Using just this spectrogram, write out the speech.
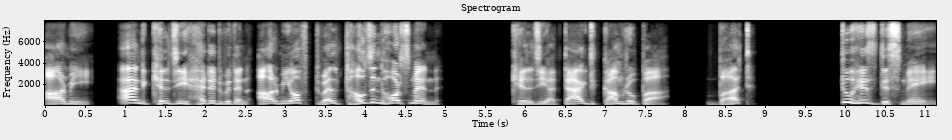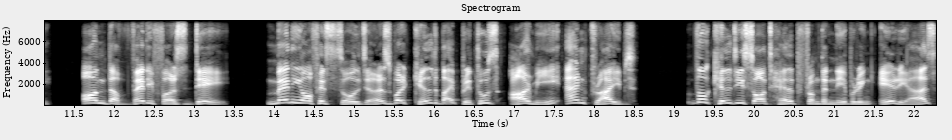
army, and Khilji headed with an army of 12,000 horsemen. Khilji attacked Kamrupa, but To his dismay, on the very first day, many of his soldiers were killed by Prithu's army and tribes. Though Khilji sought help from the neighboring areas,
